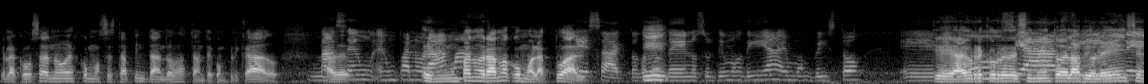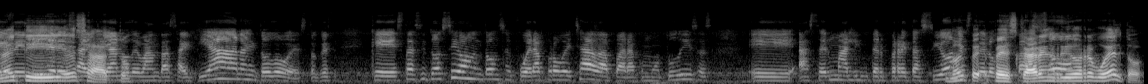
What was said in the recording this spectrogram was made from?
que la cosa no es como se está pintando, es bastante complicado. Más en, un panorama. En un panorama como el actual. Exacto, donde en los últimos días hemos visto eh, que hay un recrudecimiento de la violencia en Haití, de exacto. de bandas haitianas y todo esto, que, que esta situación entonces fuera aprovechada para, como tú dices, eh, hacer malinterpretaciones no, y de lo pescar que pasó. en río revuelto,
